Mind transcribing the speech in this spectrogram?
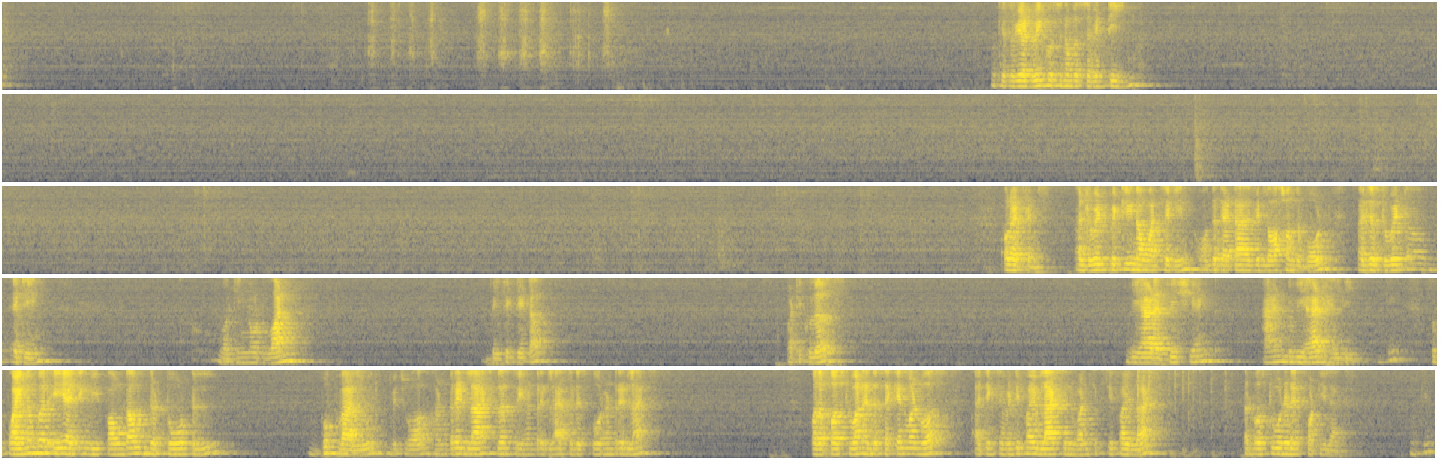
Okay, so we are doing question number 17. Alright friends, I'll do it quickly now once again. All the data has been lost on the board. So I'll just do it uh, again. Working note 1, basic data, particulars, we had efficient and we had healthy. Okay. So point number A, I think we found out the total book value which was 100 lakhs plus 300 lakhs that is 400 lakhs. For the first one and the second one was I think 75 lakhs and 165 lakhs. That was 240 lakhs. Okay.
